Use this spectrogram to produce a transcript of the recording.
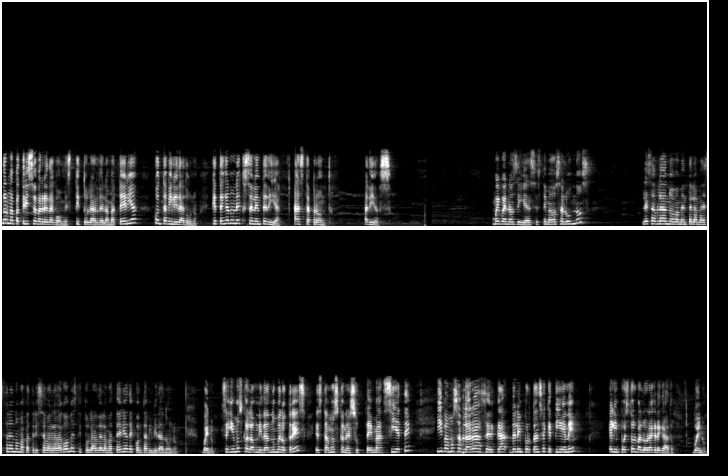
Norma Patricia Barreda Gómez, titular de la materia Contabilidad 1. Que tengan un excelente día. Hasta pronto. Adiós. Muy buenos días, estimados alumnos. Les habla nuevamente la maestra Noma Patricia Barrada Gómez, titular de la materia de Contabilidad 1. Bueno, seguimos con la unidad número 3, estamos con el subtema 7 y vamos a hablar acerca de la importancia que tiene el impuesto al valor agregado. Bueno,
